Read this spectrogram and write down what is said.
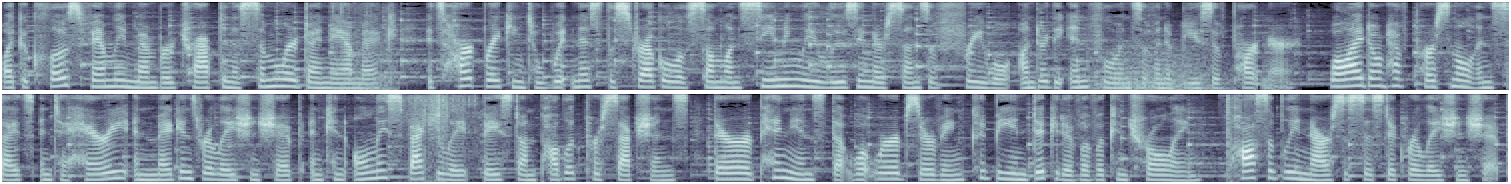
like a close family member trapped in a similar dynamic, it's heartbreaking to witness the struggle of someone seemingly losing their sense of free will under the influence of an abusive partner. While I don't have personal insights into Harry and Meghan's relationship and can only speculate based on public perceptions, there are opinions that what we're observing could be indicative of a controlling, possibly narcissistic relationship.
